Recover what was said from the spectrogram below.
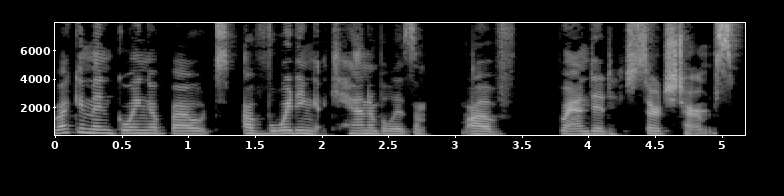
recommend going about avoiding cannibalism of branded search terms?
